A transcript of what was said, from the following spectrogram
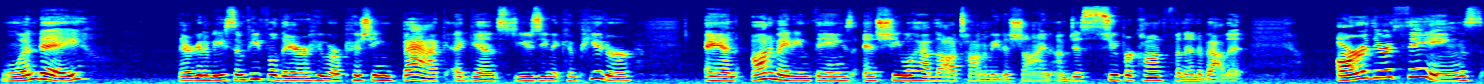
One day, there are going to be some people there who are pushing back against using a computer and automating things, and she will have the autonomy to shine. I'm just super confident about it. Are there things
